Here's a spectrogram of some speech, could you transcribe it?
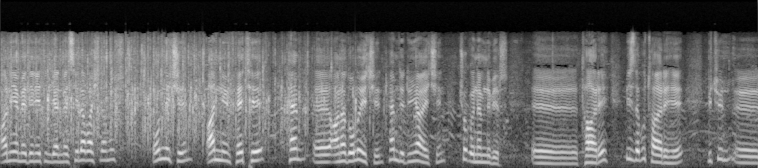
Ani'ye medeniyetin gelmesiyle başlamış. Onun için Ani'nin fethi hem e, Anadolu için hem de dünya için çok önemli bir e, tarih. Biz de bu tarihi bütün e,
